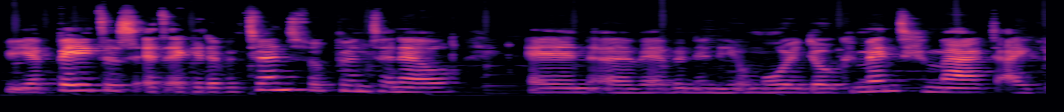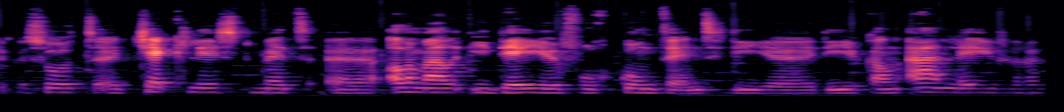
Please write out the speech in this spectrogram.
via peters.academictransfer.nl. En uh, we hebben een heel mooi document gemaakt, eigenlijk een soort uh, checklist met allemaal ideeën voor content die, die je kan aanleveren.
